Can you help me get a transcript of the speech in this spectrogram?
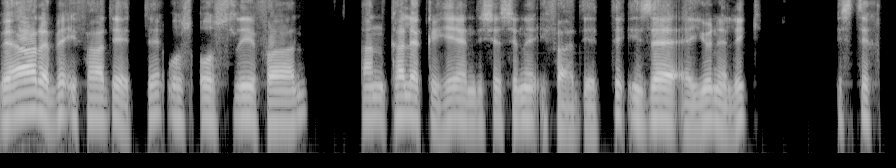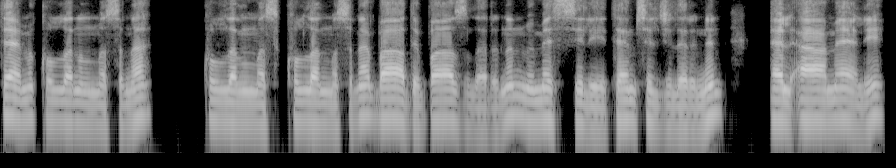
Ve Arabe ifade etti. Os oslifan an endişesini ifade etti. İze'e yönelik istihdamı kullanılmasına kullanılması kullanmasına bazı bazılarının mümessili temsilcilerinin el ameli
